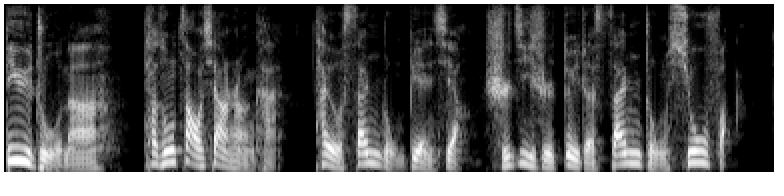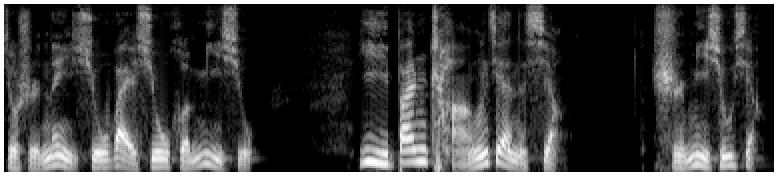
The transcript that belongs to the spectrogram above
地狱主呢，他从造像上看，他有三种变相，实际是对着三种修法，就是内修、外修和密修。一般常见的像是密修像。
